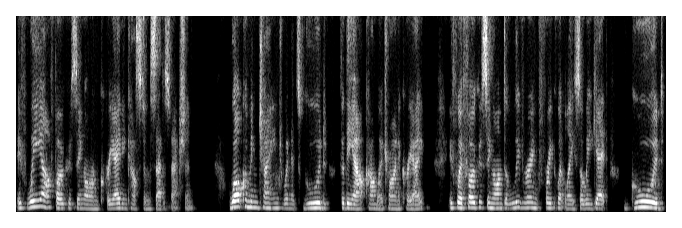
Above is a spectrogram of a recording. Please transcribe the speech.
If we are focusing on creating customer satisfaction, welcoming change when it's good for the outcome we're trying to create, if we're focusing on delivering frequently so we get good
